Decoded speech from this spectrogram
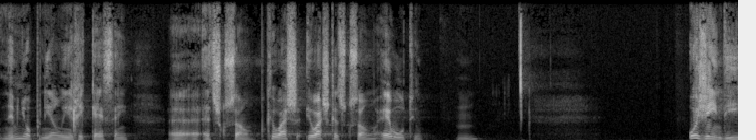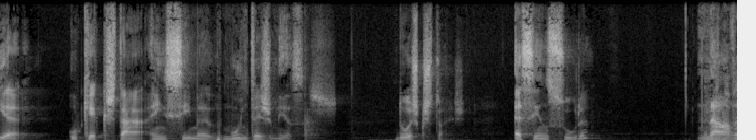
na minha opinião, enriquecem uh, a discussão. Porque eu acho, eu acho que a discussão é útil. Hum? Hoje em dia, o que é que está em cima de muitas mesas? Duas questões. A censura. Uma não. nova,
